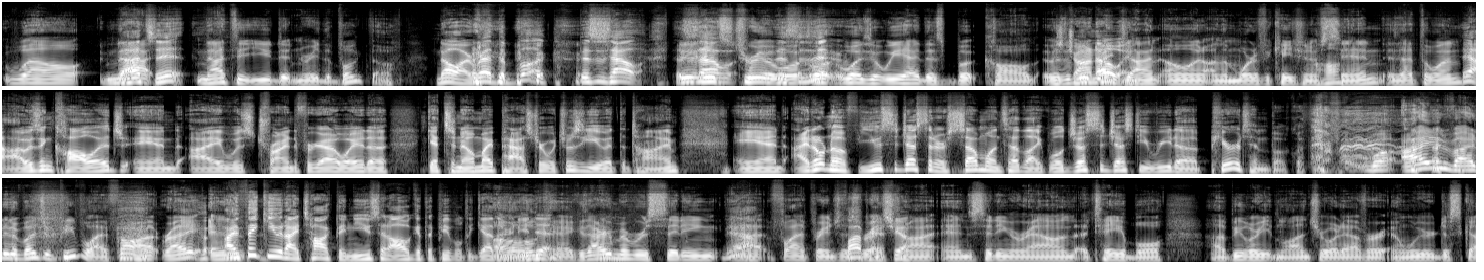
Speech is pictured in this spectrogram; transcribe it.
Well, not, That's it. Not that you didn't read the book, though. No, I read the book. This is how. This is how. true. This is it. was it? We had this book called it was a John book by Owen. John Owen on the mortification of Uh-huh. sin. Is that the one? Yeah, I was in college and I was trying to figure out a way to get to know my pastor, which was you at the time. And I don't know if you suggested or someone said like, "Well, just suggest you read a Puritan book with him." Well, I invited a bunch of people. I thought right. And I think you and I talked, and you said, "I'll get the people together," and Oh, okay. Because I remember sitting Yeah. at Flat Branch's Flat Branch, yeah. restaurant and sitting around a table. Uh, people were eating lunch or whatever, and we were discussing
